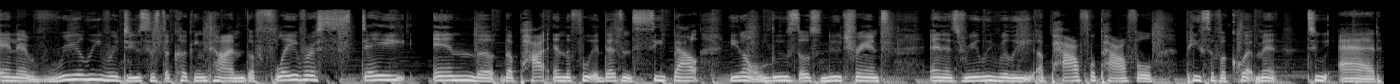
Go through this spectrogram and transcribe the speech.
and it really reduces the cooking time. The flavors stay in the, the pot in the food. It doesn't seep out. You don't lose those nutrients. And it's really, really a powerful, powerful piece of equipment to add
